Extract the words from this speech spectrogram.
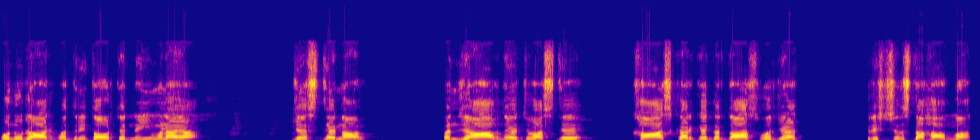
ਉਹਨੂੰ ਰਾਜ ਪੱਧਰੀ ਤੌਰ ਤੇ ਨਹੀਂ ਮਨਾਇਆ, ਜਿਸ ਦੇ ਨਾਲ ਪੰਜਾਬ ਦੇ ਵਿੱਚ ਵਸਦੇ, ਖਾਸ ਕਰਕੇ ਗੁਰਦਾਸਪੁਰ ਜਿਹੜਾ ਕ੍ਰਿਸਚੀਅਨਸ ਦਾ ਹੱਬ ਆ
